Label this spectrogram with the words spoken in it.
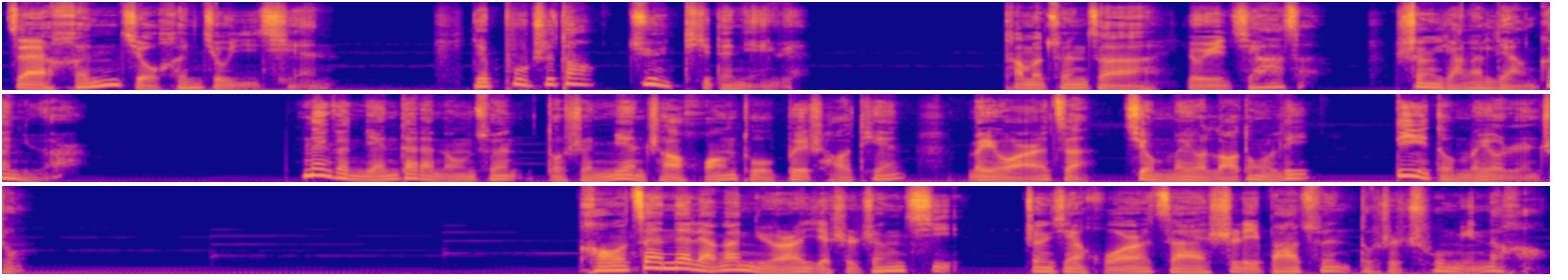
在很久很久以前，也不知道具体的年月，他们村子有一家子生养了两个女儿。那个年代的农村都是面朝黄土背朝天，没有儿子就没有劳动力，地都没有人种。好在那两个女儿也是争气，针线活在十里八村都是出名的好。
